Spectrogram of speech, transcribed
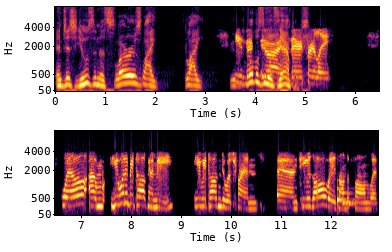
and just using the slurs like like He's what was the example? Very freely. Well, um, he wouldn't be talking to me. He'd be talking to his friends, and he was always on the phone with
